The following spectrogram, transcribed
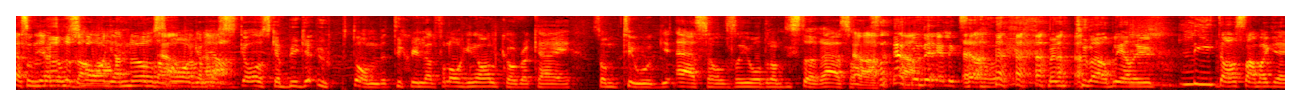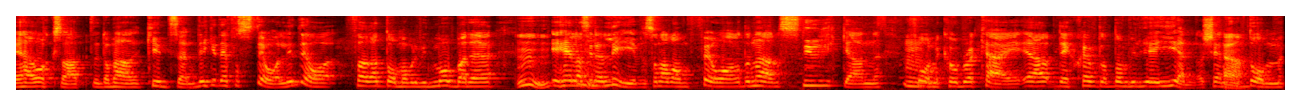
alltså Ja, de nördarna, svaga nördarna. de svaga Ja. och, ska, och ska bygga upp dem till skillnad från original Cobra Kai som tog assholes och gjorde dem till större assholes. Ja, ja. men, det är liksom, men tyvärr blir det ju lite av samma grej här också att de här kidsen, vilket är förståeligt då för att de har blivit mobbade Mm. i hela sina liv. Så när de får den här styrkan Mm. från Cobra Kai, ja det är självklart de vill ge igen och känna Ja. att de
